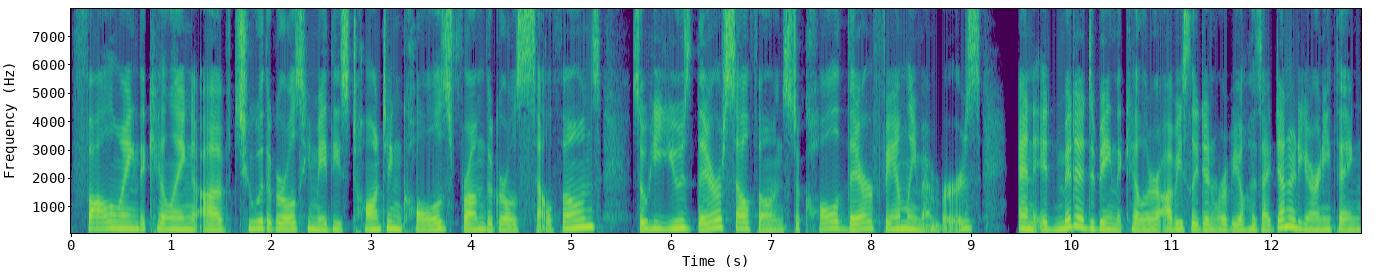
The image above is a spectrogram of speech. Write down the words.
following the killing of two of the girls, he made these taunting calls from the girls' cell phones. So he used their cell phones to call their family members and admitted to being the killer. Obviously, didn't reveal his identity or anything,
